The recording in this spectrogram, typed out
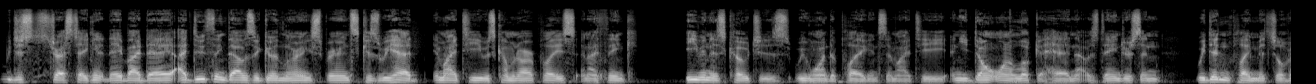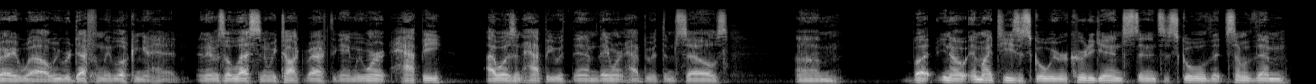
we just stress taking it day by day. I do think that was a good learning experience because we had MIT was coming to our place, and I think even as coaches, we wanted to play against MIT, and you don't want to look ahead, and that was dangerous. And we didn't play Mitchell very well. We were definitely looking ahead, and it was a lesson. We talked about after the game. We weren't happy. I wasn't happy with them. They weren't happy with themselves. Um, but you know, MIT is a school we recruit against, and it's a school that some of them,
